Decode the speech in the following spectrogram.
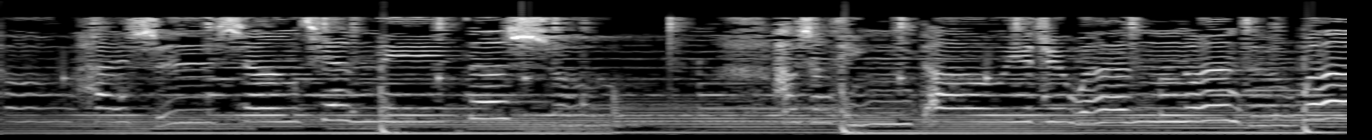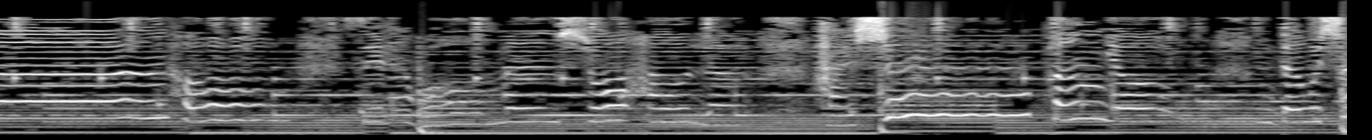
头还是想牵你的手，好想听到一句温暖的问后。虽然我们说好了还是朋友，但为什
